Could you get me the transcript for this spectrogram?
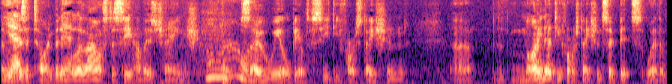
the yeah. visit time, but yeah. it will allow us to see how those change. Oh, wow. So we'll be able to see deforestation, uh, minor deforestation, so bits where the,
